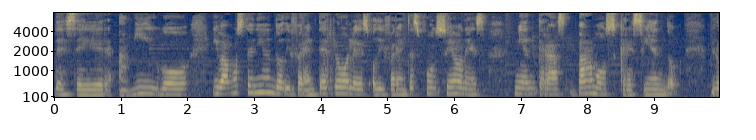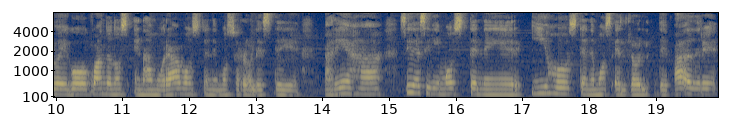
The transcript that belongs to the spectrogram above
de ser amigo y vamos teniendo diferentes roles o diferentes funciones mientras vamos creciendo. Luego cuando nos enamoramos tenemos roles de pareja, si decidimos tener hijos tenemos el rol de padre,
